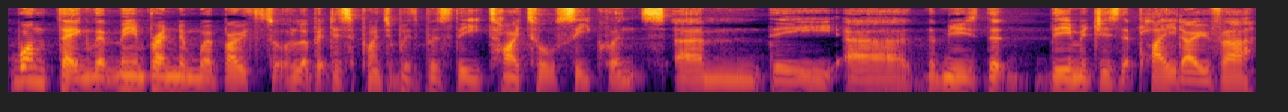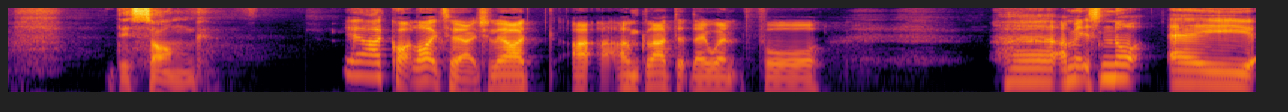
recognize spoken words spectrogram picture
one thing that me and Brendan were both sort of a little bit disappointed with was the title sequence, um, the uh, the music, the, the images that played over this song. Yeah, I quite liked it actually. I, I I'm glad that they went for. Uh, I mean, it's not a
